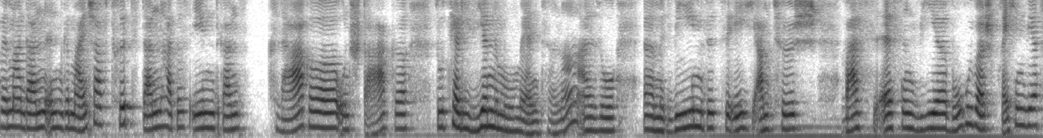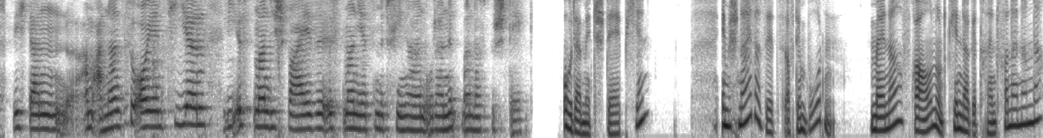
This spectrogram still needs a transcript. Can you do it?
Wenn man dann in Gemeinschaft tritt, dann hat es eben ganz klare und starke sozialisierende Momente. Ne? Also äh, mit wem sitze ich am Tisch? Was essen wir? Worüber sprechen wir? Sich dann am anderen zu orientieren. Wie isst man die Speise? Isst man jetzt mit Fingern oder nimmt man das Besteck? Oder mit Stäbchen? Im Schneidersitz auf dem Boden. Männer, Frauen und Kinder getrennt voneinander?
